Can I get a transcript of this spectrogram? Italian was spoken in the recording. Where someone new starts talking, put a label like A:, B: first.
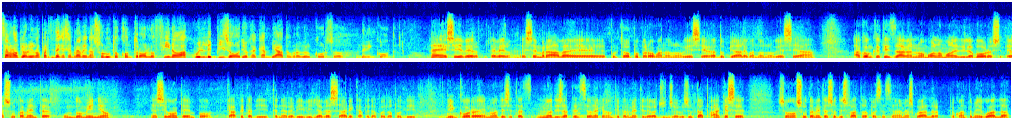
A: Stefano Pioli, una partita che sembrava in assoluto controllo fino a quell'episodio che ha cambiato proprio il corso dell'incontro.
B: Eh sì, è vero, è vero, e sembrava e purtroppo però quando non riesci a raddoppiare, quando non riesci a, a concretizzare una buona mole di lavoro e assolutamente un dominio nel secondo tempo capita di tenere vivi gli avversari, capita poi dopo di, di incorrere in una, in una, disattenzione che non ti permette di raggiungere il risultato, anche se sono assolutamente soddisfatto della prestazione della mia squadra, per quanto mi riguarda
